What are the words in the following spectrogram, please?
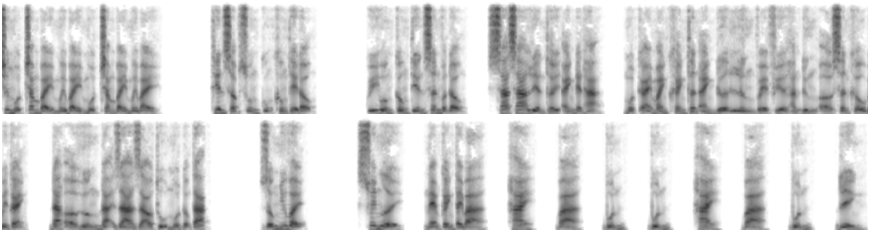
chương 177-177, thiên sập xuống cũng không thể động. Quý uổng công tiến sân vận động, xa xa liền thấy ánh đèn hạ, một cái mảnh khảnh thân ảnh đưa lưng về phía hắn đứng ở sân khấu bên cạnh, đang ở hướng đại gia giáo thụ một động tác. Giống như vậy. Xoay người, ném cánh tay ba, hai, ba, bốn, bốn, hai, ba, bốn, đỉnh.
